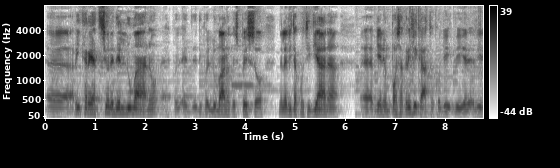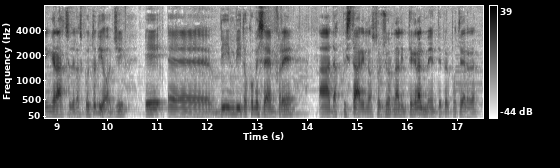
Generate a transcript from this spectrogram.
eh, ricreazione dell'umano, ecco, di quell'umano che spesso nella vita quotidiana eh, viene un po' sacrificato, ecco, vi, vi, vi ringrazio dell'ascolto di oggi e eh, vi invito come sempre ad acquistare il nostro giornale integralmente per poter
